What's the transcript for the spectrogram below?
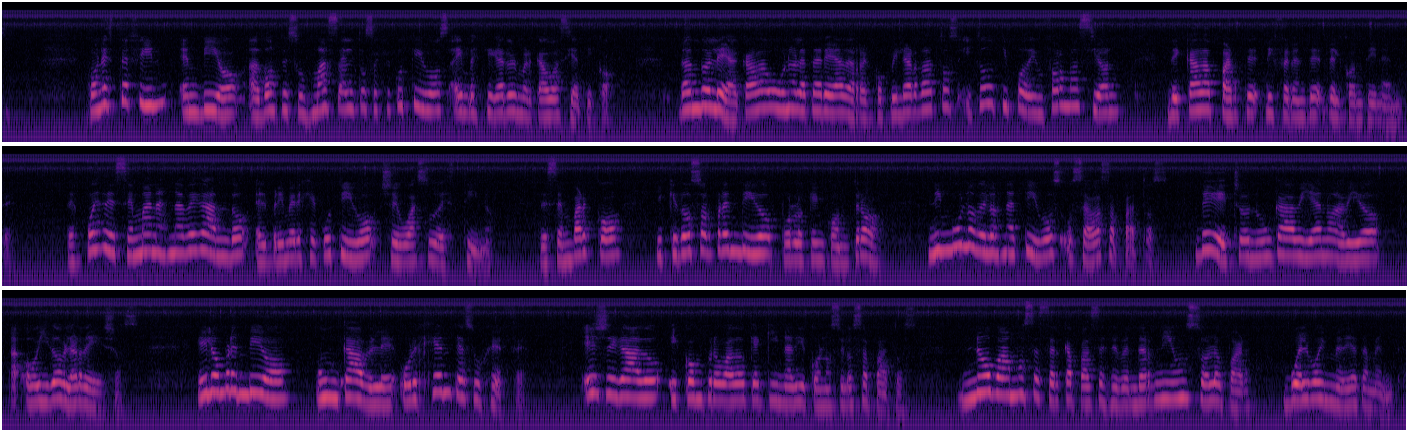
Con este fin, envió a dos de sus más altos ejecutivos a investigar el mercado asiático, dándole a cada uno la tarea de recopilar datos y todo tipo de información de cada parte diferente del continente. Después de semanas navegando, el primer ejecutivo llegó a su destino. Desembarcó y quedó sorprendido por lo que encontró. Ninguno de los nativos usaba zapatos. De hecho, nunca habían oído hablar de ellos. El hombre envió un cable urgente a su jefe. He llegado y comprobado que aquí nadie conoce los zapatos. No vamos a ser capaces de vender ni un solo par. Vuelvo inmediatamente.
